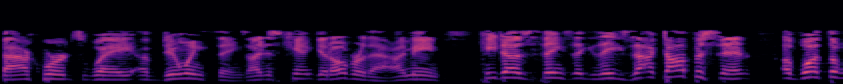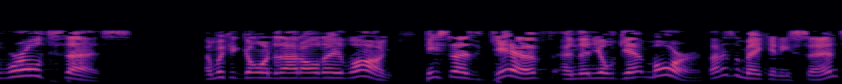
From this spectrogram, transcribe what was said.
backwards way of doing things. I just can't get over that. I mean, he does things the exact opposite of what the world says. And we could go into that all day long. He says, give, and then you'll get more. That doesn't make any sense.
